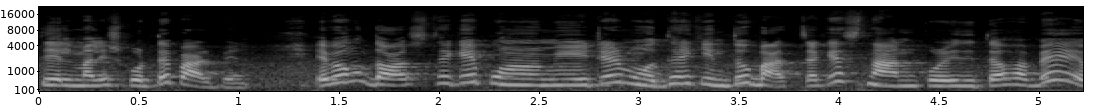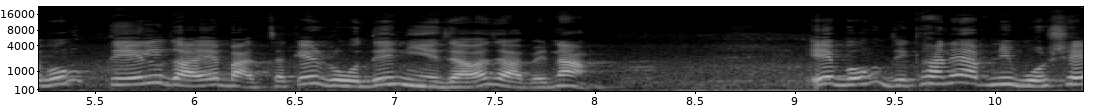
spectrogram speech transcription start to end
তেল মালিশ করতে পারবেন। এবং 10 থেকে পনেরো মিনিটের মধ্যে কিন্তু বাচ্চাকে স্নান করে দিতে হবে এবং তেল গায়ে বাচ্চাকে রোদে নিয়ে যাওয়া যাবে না। এবং যেখানে আপনি বসে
